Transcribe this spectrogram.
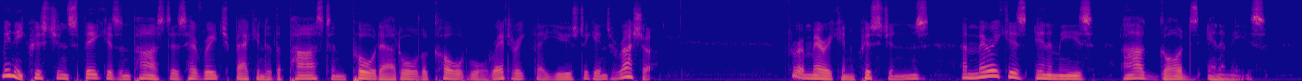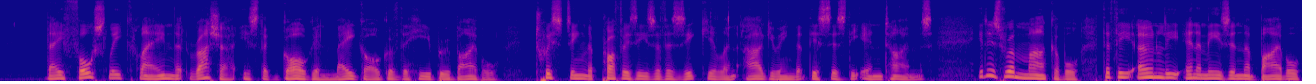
Many Christian speakers and pastors have reached back into the past and pulled out all the Cold War rhetoric they used against Russia. For American Christians, America's enemies are God's enemies. They falsely claim that Russia is the Gog and Magog of the Hebrew Bible, twisting the prophecies of Ezekiel and arguing that this is the end times. It is remarkable that the only enemies in the Bible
